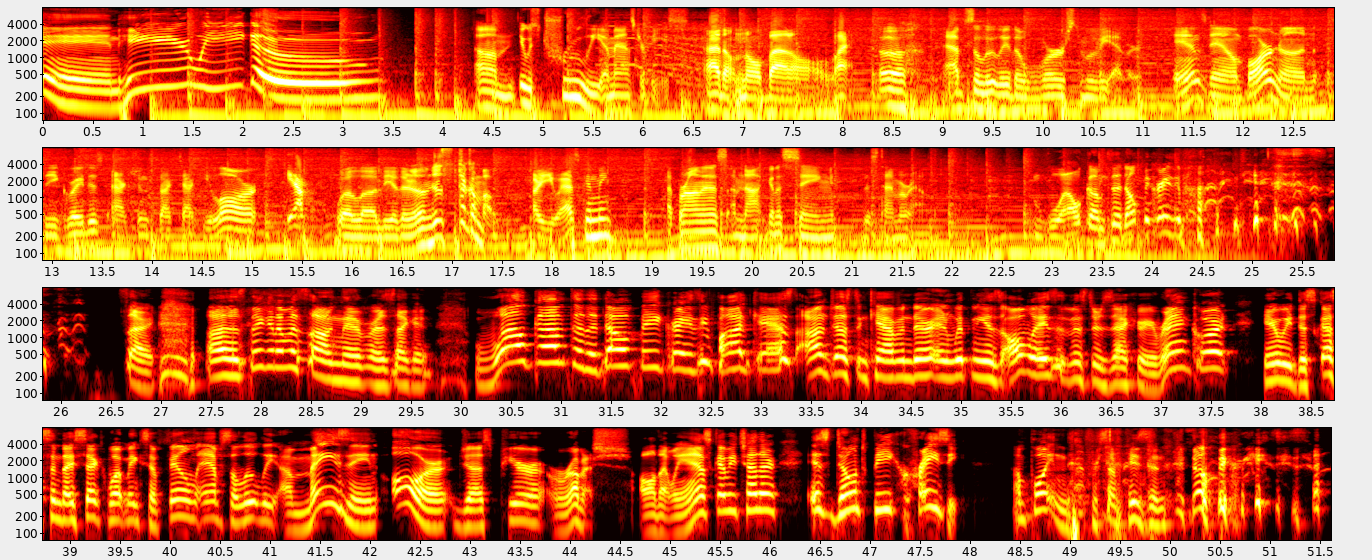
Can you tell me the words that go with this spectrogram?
And here we go. Um, it was truly a masterpiece. I don't know about all that. Ugh, absolutely the worst movie ever. Hands down, bar none, the greatest action spectacular ever. Well, uh, the other one just stuck 'em up. Are you asking me? I promise I'm not gonna sing this time around. Welcome to the Don't Be Crazy podcast. Sorry, I was thinking of a song there for a second. Welcome to the Don't Be Crazy podcast. I'm Justin Cavender, and with me, as always, is Mr. Zachary Rancourt. Here we discuss and dissect what makes a film absolutely amazing or just pure rubbish. All that we ask of each other is don't be crazy. I'm pointing for some reason. Don't be crazy. Zach.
